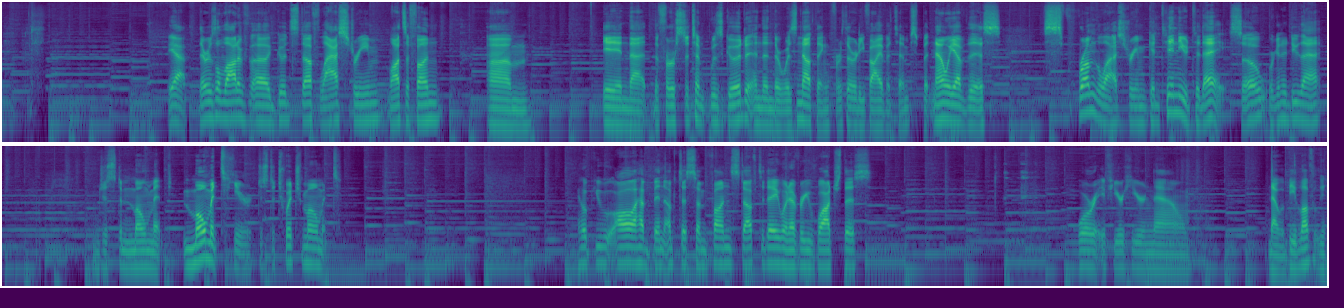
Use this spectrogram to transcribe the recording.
Yeah, there was a lot of uh, good stuff last stream. Lots of fun. Um, in that the first attempt was good, and then there was nothing for 35 attempts. But now we have this from the last stream continued today. So we're gonna do that just a moment. Moment here, just a Twitch moment. I hope you all have been up to some fun stuff today whenever you've watched this. Or if you're here now, that would be lovely.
